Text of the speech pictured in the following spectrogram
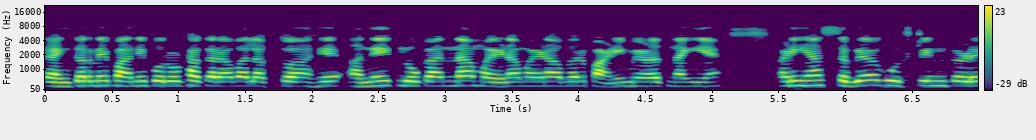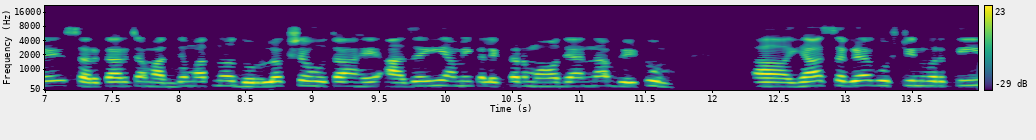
टँकरने पाणी पुरवठा करावा लागतो आहे. अनेक लोकांना महिना महिनाभर पाणी मिळत नाहीये. आणि ह्या सगळ्या गोष्टींकडे सरकारच्या माध्यमातून दुर्लक्ष होत आहे. आजही आम्ही कलेक्टर महोदयांना भेटून ह्या सगळ्या गोष्टींवरती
